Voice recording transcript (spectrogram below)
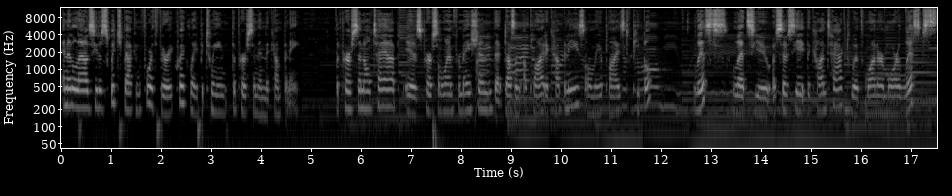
And it allows you to switch back and forth very quickly between the person and the company. The personal tab is personal information that doesn't apply to companies, only applies to people. Lists lets you associate the contact with one or more lists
